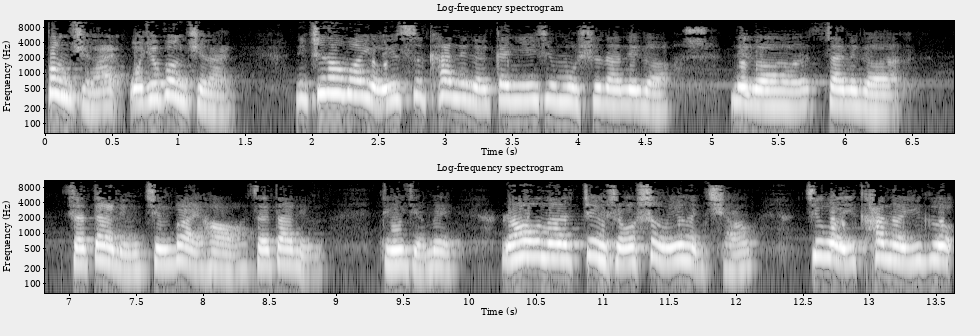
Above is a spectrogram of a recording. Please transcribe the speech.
蹦起来，我就蹦起来。你知道吗？有一次看那个甘金信牧师的那个那个在那个在带领敬拜哈，在带领弟兄姐妹，然后呢，这个时候圣灵很强，结果一看到一个。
